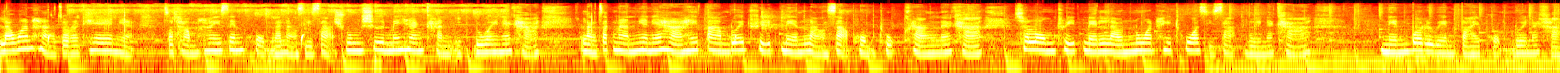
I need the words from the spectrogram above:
แล้วว่านหางจระเข้เนี่ยจะทำให้เส้นผมและหนังศีรษะชุ่มชื่นไม่แห้งคันอีกด้วยนะคะ หลังจากนั้นเนี่ยนะคะให้ตามด้วยทรีทเมนต์หลังสระผมทุกครั้งนะคะชโลมทรีทเมนต์แล้วนวดให้ทั่วศีรษะเลยนะคะ เน้นบริเวณปลายผมด้วยนะคะ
